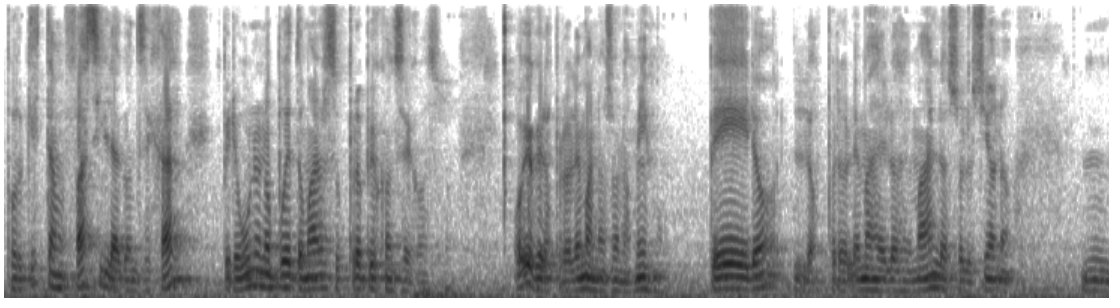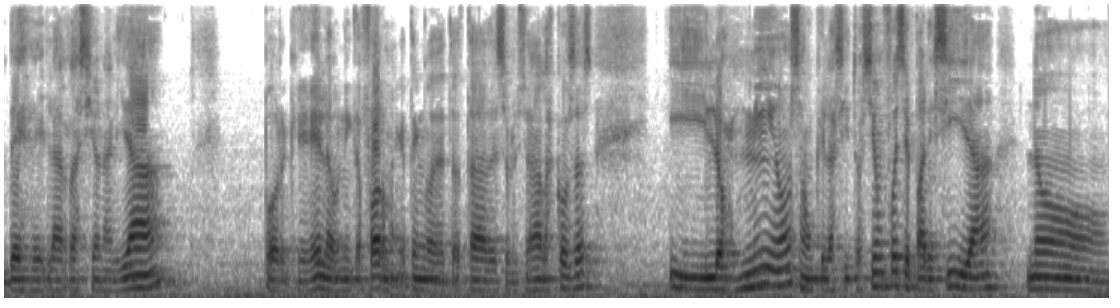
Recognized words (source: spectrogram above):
porque es tan fácil aconsejar, pero uno no puede tomar sus propios consejos. Obvio que los problemas no son los mismos, pero los problemas de los demás los soluciono desde la racionalidad, porque es la única forma que tengo de tratar de solucionar las cosas, y los míos, aunque la situación fuese parecida, no,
